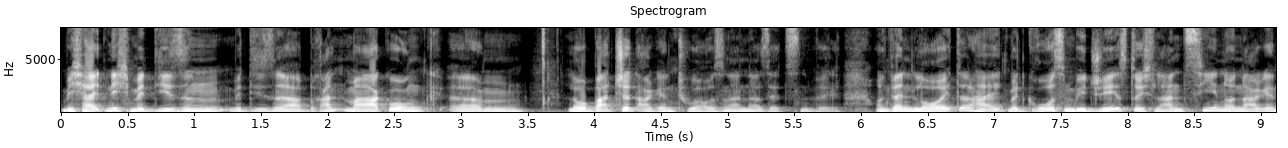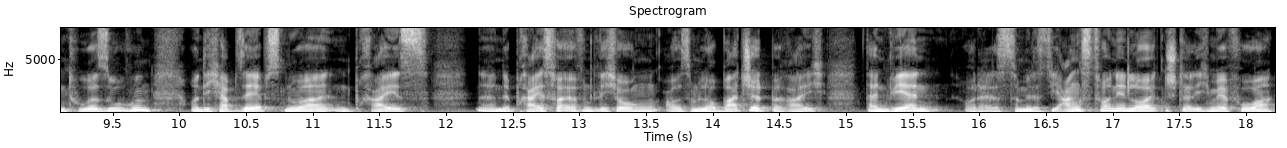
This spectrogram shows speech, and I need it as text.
mich halt nicht mit diesem, mit dieser Brandmarkung ähm, Low-Budget-Agentur auseinandersetzen will. Und wenn Leute halt mit großen Budgets durchs Land ziehen und eine Agentur suchen und ich habe selbst nur einen Preis, eine Preisveröffentlichung aus dem Low-Budget-Bereich, dann wären, oder das ist zumindest die Angst von den Leuten, stelle ich mir vor,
